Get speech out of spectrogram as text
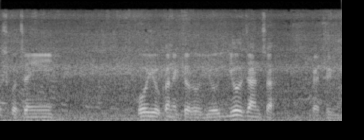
यसको चाहिँ हो यो कनेक्टर हो यो यो जान्छ ब्याट्रीमा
